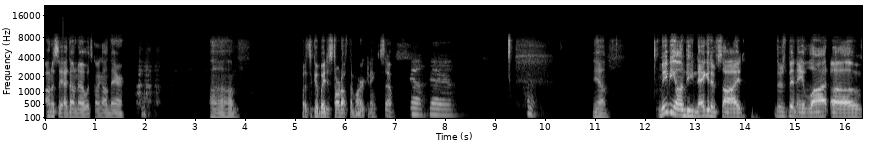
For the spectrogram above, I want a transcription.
honestly I don't know what's going on there. Um, but it's a good way to start off the marketing. So, yeah. Yeah. Yeah. Huh. yeah, maybe on the negative side, there's been a lot of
